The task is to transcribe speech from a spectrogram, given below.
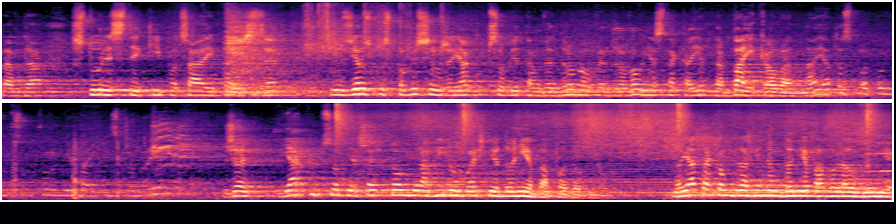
Prawda, z turystyki po całej Polsce. I w związku z powyższym, że Jakub sobie tam wędrował, wędrował, jest taka jedna bajka ładna, ja to w formie bajki sprzedaję, że Jakub sobie szedł tą drabiną właśnie do nieba podobną. No ja taką drabiną do nieba wolałbym nie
